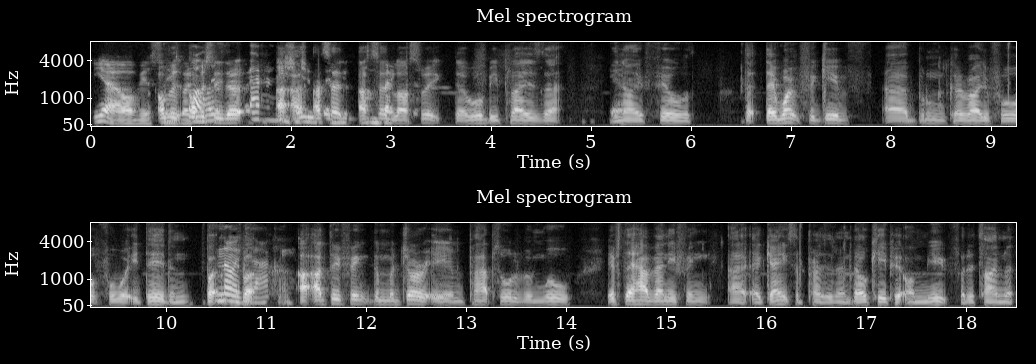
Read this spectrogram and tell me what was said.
yeah, obviously. Obvi- but obviously, there, I, I, I said I said back last week there will be players that you Yeah. know feel that they won't forgive uh, Bruno Carvalho for, for what he did, and but no, but exactly. I, I do think the majority and perhaps all of them will, if they have anything uh, against the president, they'll keep it on mute for the time that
